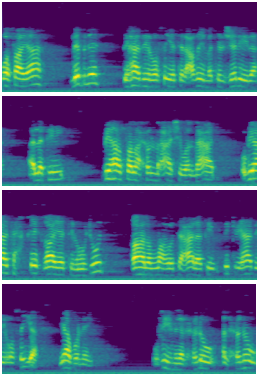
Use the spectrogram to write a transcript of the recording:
وصاياه لابنه بهذه الوصية العظيمة الجليلة التي بها صلاح المعاش والمعاد وبها تحقيق غاية الوجود. قال الله تعالى في ذكر هذه الوصية يا بني وفيه من الحلو الحنو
